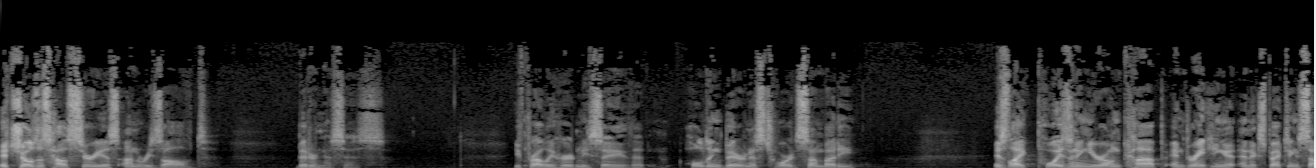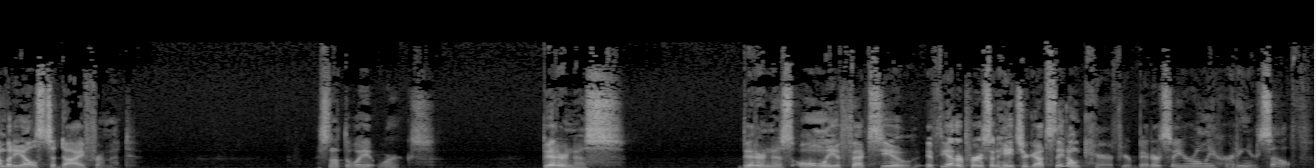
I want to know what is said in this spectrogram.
It shows us how serious unresolved bitterness is. You've probably heard me say that holding bitterness towards somebody is like poisoning your own cup and drinking it and expecting somebody else to die from it. That's not the way it works. Bitterness bitterness only affects you. If the other person hates your guts, they don't care if you're bitter, so you're only hurting yourself.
